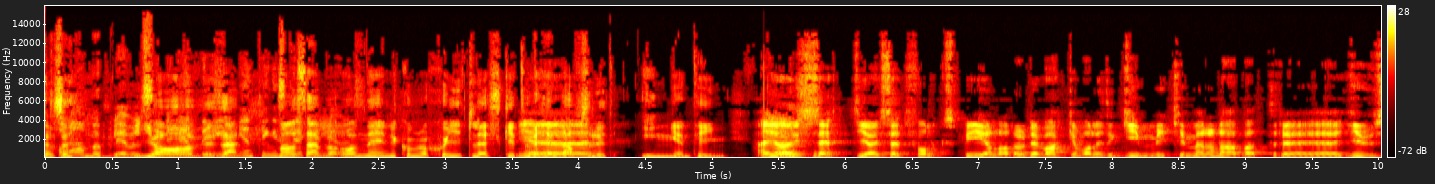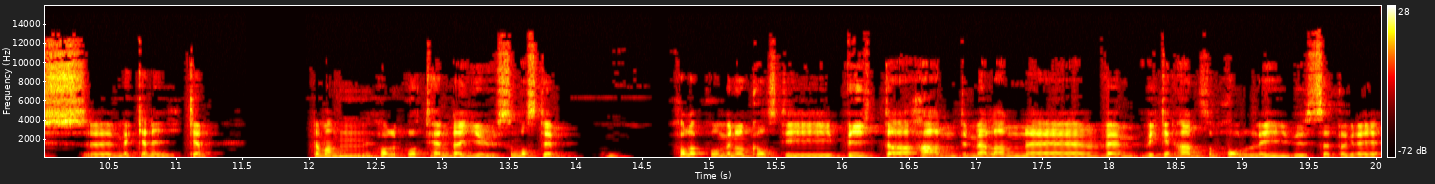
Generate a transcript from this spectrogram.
Alltså, tam upplevelse. ja, det hände det är så här, ingenting i Man säger bara, åh nej nu kommer det vara skitläskigt och det hände absolut ingenting. Ja, Jag har, ju sett, jag har sett folk spela det och det verkar vara lite gimmicky med den här vad det, ljusmekaniken. Där man Mm. håller på att tända ljus och måste hålla på med någon konstig byta hand mellan eh, vem, vilken hand som håller i ljuset och grejer.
